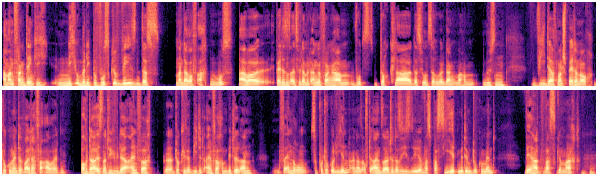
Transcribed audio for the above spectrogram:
am Anfang, denke ich, nicht unbedingt bewusst gewesen, dass man darauf achten muss. Aber spätestens als wir damit angefangen haben, wurde es doch klar, dass wir uns darüber Gedanken machen müssen, wie darf man später noch Dokumente weiterverarbeiten. Auch da ist natürlich wieder einfach, oder DocuWare bietet einfache Mittel an, Veränderungen zu protokollieren. Auf der einen Seite, dass ich sehe, was passiert mit dem Dokument, wer hat was gemacht. Mhm.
